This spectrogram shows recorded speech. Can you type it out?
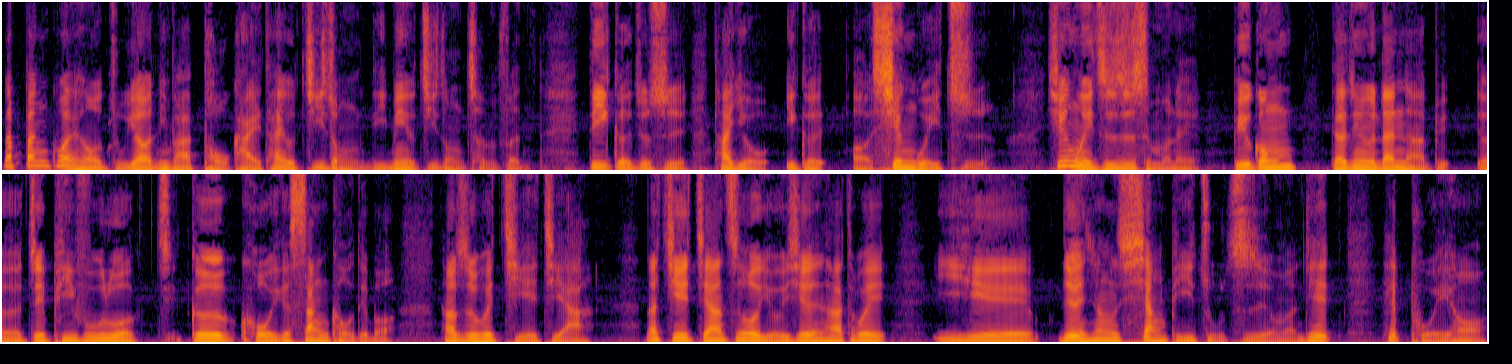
那斑块吼，主要你把它剖开，它有几种，里面有几种成分。第一个就是它有一个呃纤维质，纤维质是什么呢？比如讲，条件有单哪，呃，这皮肤如果割破一个伤口，对不？它是会结痂。那结痂之后，有一些人他会一些有点像是橡皮组织，有没有？那些皮哈，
